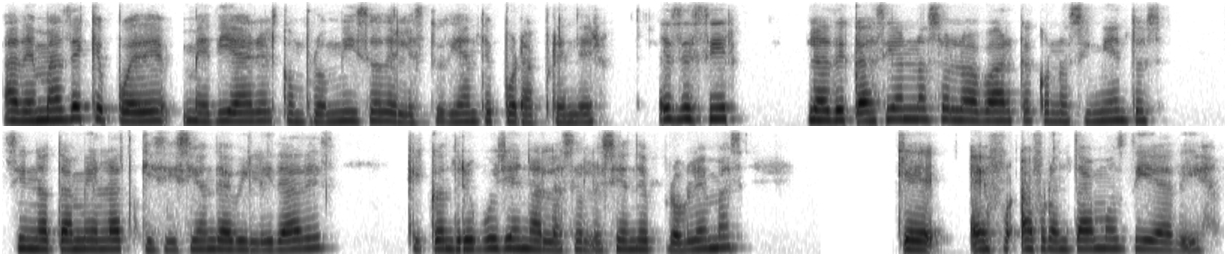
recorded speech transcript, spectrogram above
además de que puede mediar el compromiso del estudiante por aprender. Es decir, la educación no solo abarca conocimientos, sino también la adquisición de habilidades que contribuyen a la solución de problemas que afrontamos día a día.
